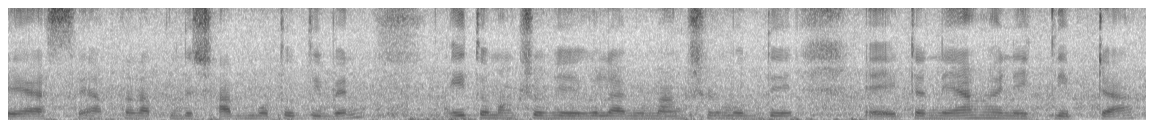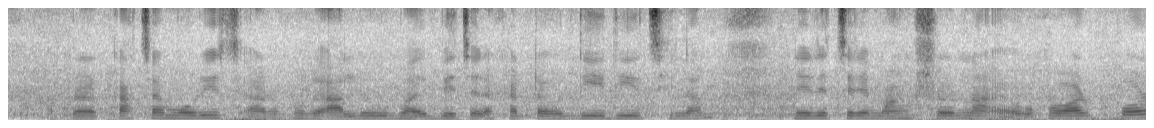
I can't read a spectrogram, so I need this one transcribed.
দেওয়া আছে। আপনারা আপনাদের স্বাদ মতো দিবেন। এই তো মাংস হয়ে গেলে, আমি মাংসের মধ্যে এটা নেওয়া হয়নি ক্লিপটা। আপনার কাঁচামরিচ আর হলো আলু বা বেজে রাখাটাও দিয়ে দিয়েছিলাম। নেড়ে চেড়ে মাংস না, হওয়ার পর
